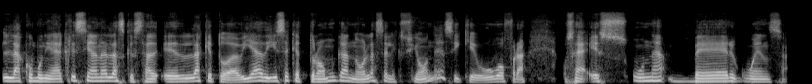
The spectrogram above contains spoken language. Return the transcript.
la comunidad cristiana es la que, todavía dice que Trump ganó las elecciones y que hubo fra. O sea, es una vergüenza.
